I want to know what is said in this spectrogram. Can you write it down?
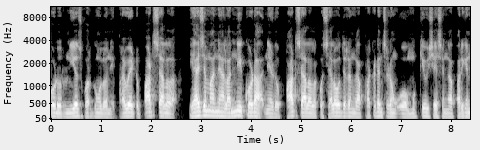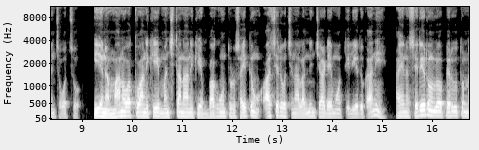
కోడూరు నియోజకవర్గంలోని ప్రైవేటు పాఠశాలల యాజమాన్యాలన్నీ కూడా నేడు పాఠశాలలకు సెలవు దిడంగా ప్రకటించడం ఓ ముఖ్య విశేషంగా పరిగణించవచ్చు. ఈయన మానవత్వానికి మంచితనానికి భగవంతుడు సైతం ఆశీర్వచనాలు అందించాడేమో తెలియదు కానీ ఆయన శరీరంలో పెరుగుతున్న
